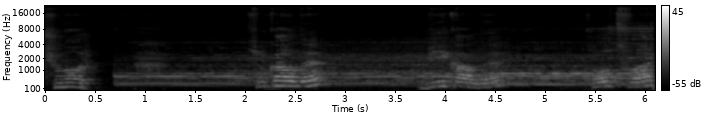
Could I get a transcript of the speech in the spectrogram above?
Şunur. Kim kaldı? B kaldı. Colt var.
